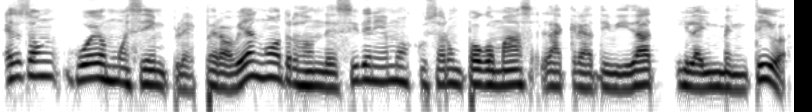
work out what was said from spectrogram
Esos son juegos muy simples, pero habían otros donde sí teníamos que usar un poco más la creatividad y la inventiva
